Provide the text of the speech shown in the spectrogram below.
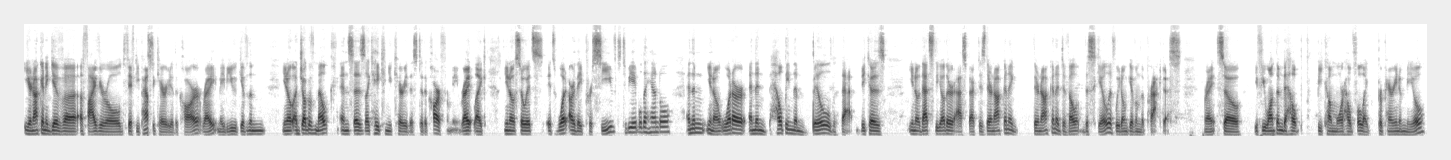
you're not going to give a, a five year old 50 pounds to carry to the car right? Maybe you give them you know a jug of milk and says like hey can you carry this to the car for me? Right? Like you know so it's it's what are they perceived to be able to handle and then you know what are and then helping them build that because you know that's the other aspect is they're not going to they're not going to develop the skill if we don't give them the practice right so if you want them to help become more helpful like preparing a meal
